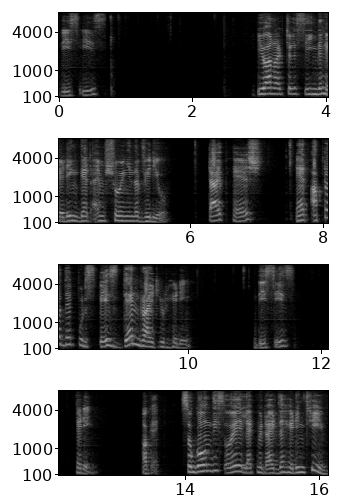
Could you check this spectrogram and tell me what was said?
This is you are actually seeing the heading that i'm showing in the video. Type hash and after that put space then write your heading this is heading okay so going this way, let me write the heading 3.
